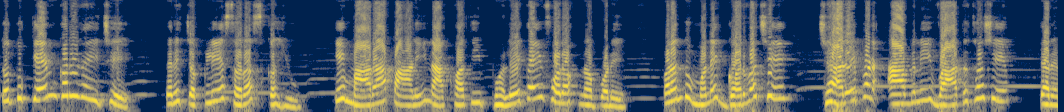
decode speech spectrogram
તો તું કેમ કરી રહી છે? ત્યારે ચકલીએ સરસ કહ્યું કે, મારા પાણી નાખવાથી ભલે કઈ ફરક ન પડે, પરંતુ મને ગર્વ છે. જ્યારે પણ આગની વાત થશે, ત્યારે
